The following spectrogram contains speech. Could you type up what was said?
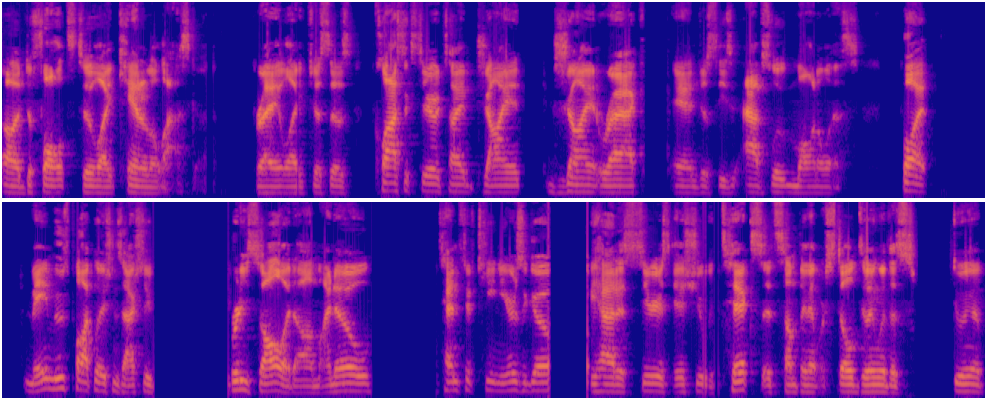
uh, defaults to like Canada, Alaska, right? Like just those classic stereotype giant, giant rack and just these absolute monoliths. But Maine moose population is actually pretty solid. Um, I know 10, 15 years ago, we had a serious issue with ticks. It's something that we're still dealing with. It's doing a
